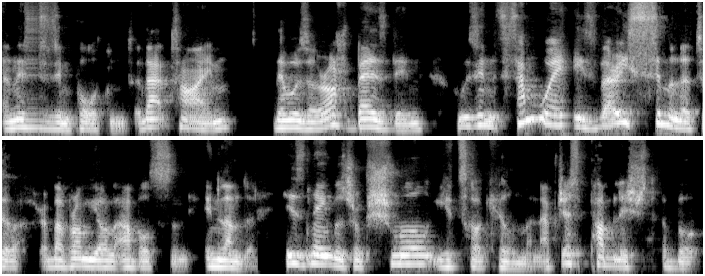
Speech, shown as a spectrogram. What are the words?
and this is important, at that time there was a Rosh Beis Din who was in some ways very similar to Rabbi Yoel Abelson in London. His name was Rabbi Shmuel Yitzchok Hillman. I've just published a book,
